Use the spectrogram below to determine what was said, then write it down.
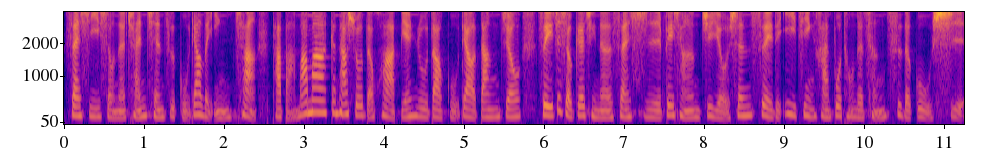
算是一首呢传承自古调的吟唱。他把妈妈跟他说的话编入到古调当中，所以这首歌曲呢算是非常具有深邃的意境和不同的层次的故事。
